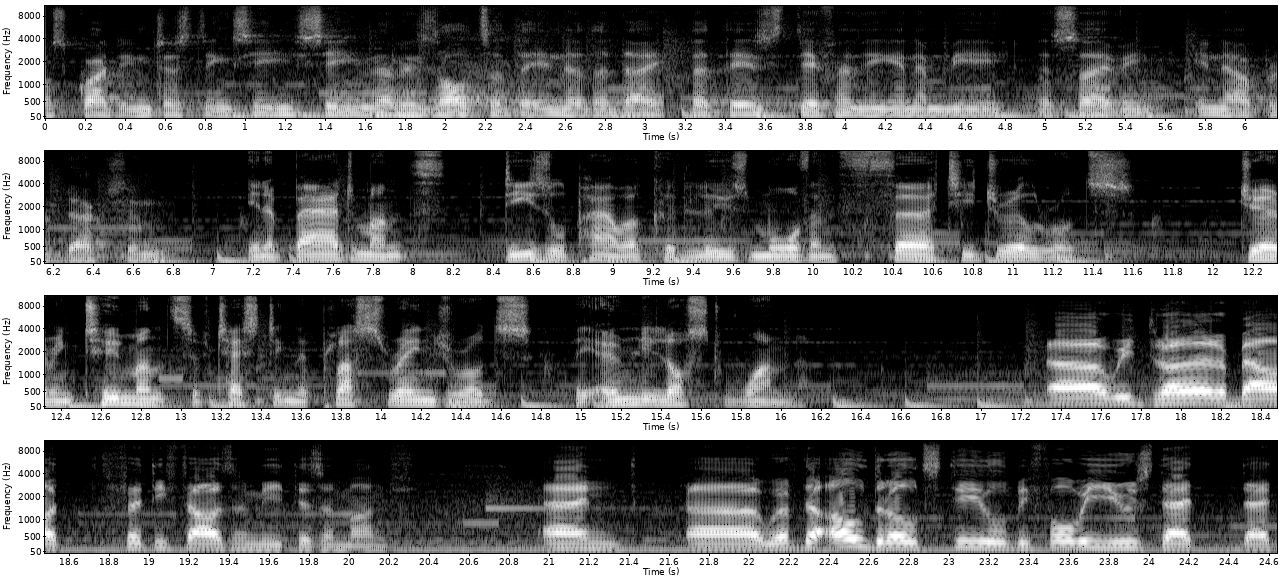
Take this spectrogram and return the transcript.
was quite interesting see, seeing the results at the end of the day, that there's definitely going to be a saving in our production. In a bad month, diesel power could lose more than 30 drill rods. During two months of testing the Plus range rods, they only lost one. Uh, we drill at about 50,000 meters a month. And uh, with the old drilled steel, before we use that, that,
